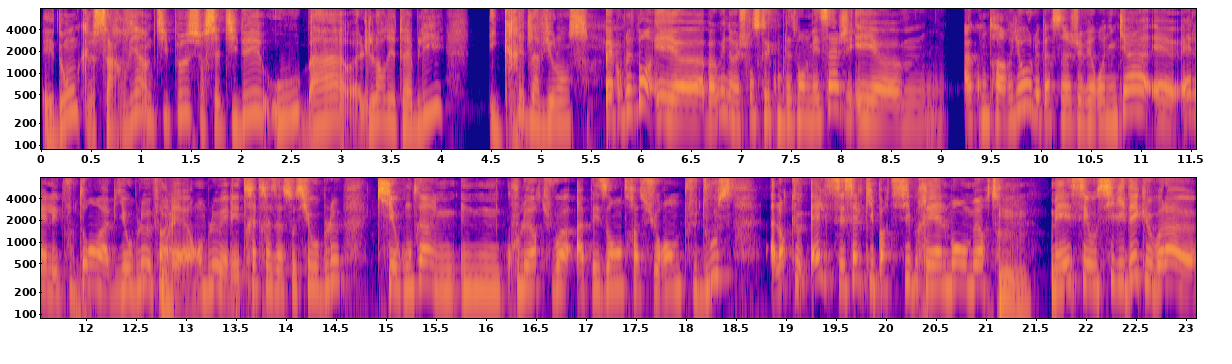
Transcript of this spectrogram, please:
Et donc, ça revient un petit peu sur cette idée où bah, l'ordre établi, il crée de la violence. Bah, complètement. Et euh, bah oui, non, mais je pense que c'est complètement le message. Et euh, à contrario, le personnage de Véronica, elle, elle, est tout le temps habillée au bleu. Enfin, Ouais. elle- en bleu, elle est très très associée au bleu, qui est au contraire une, une couleur, tu vois, apaisante, rassurante, plus douce. Alors que elle, c'est celle qui participe réellement au meurtre. Mhm. Mais c'est aussi l'idée que voilà, euh,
